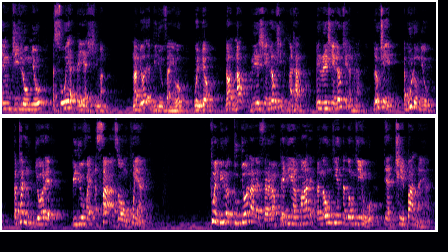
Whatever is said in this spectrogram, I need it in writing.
NUG လိုမျိုးအစိုးရတရက်ရှိမှ ငါပြောတဲ့ဗီဒီယိုဖိုင်ကိုဝင်ပြောနော်နောက် reaction လုပ်ရှင်မှတ်ထားမင်း reaction လုပ်ရှင်တယ်မလားလုပ်ရှင်အခုလိုမျိုးတစ်ဖက်လူပြောတဲ့ဗီဒီယိုဖိုင်အစအဆုံးဖွင့်ရတယ်ဖွင့်ပြီးတော့သူပြောလာတဲ့စကားကဘယ်နေရာမှားတယ်တလုံးချင်းတလုံးချင်းကိုပြန်ခြေပနိုင်ရတယ်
